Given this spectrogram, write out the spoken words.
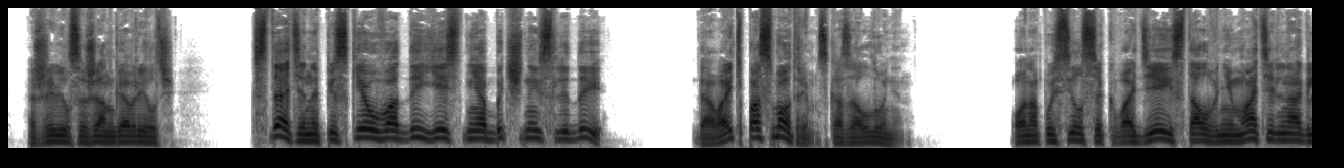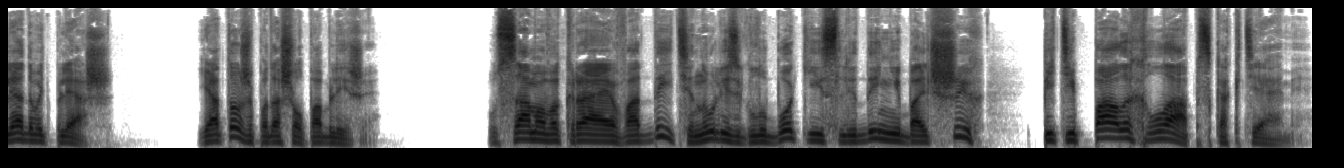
— оживился Жан Гаврилович. «Кстати, на песке у воды есть необычные следы». «Давайте посмотрим», — сказал Лунин. Он опустился к воде и стал внимательно оглядывать пляж. Я тоже подошел поближе. У самого края воды тянулись глубокие следы небольших, пятипалых лап с когтями.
